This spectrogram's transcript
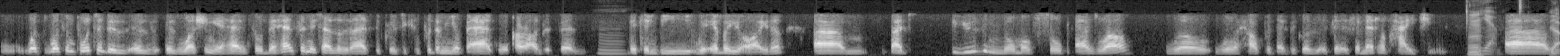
what, what's important is, is, is washing your hands. So the hand sanitizers are nice because you can put them in your bag, walk around with them. Mm. They can be wherever you are, you know. Um, but using normal soap as well will will help with that because it's a, it's a matter of hygiene. Mm. Yeah. Um, yeah.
